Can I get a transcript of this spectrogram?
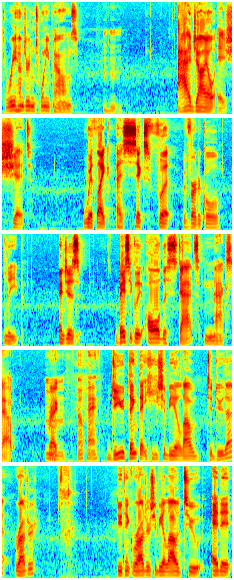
three hundred and twenty pounds, Mm-hmm. agile as shit, with like a six foot vertical leap, and just basically all the stats maxed out." Right? Mm, okay. Do you think that he should be allowed to do that, Roger? Do you think Roger should be allowed to edit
